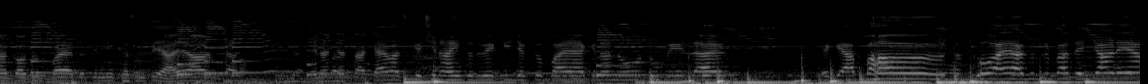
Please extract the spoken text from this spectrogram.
ਤਰ ਕਰਮ ਜਿਨਾ ਕਉ ਪਾਇਆ ਤੇ ਤਿੰਨੀ ਖਸਮ ਤੇ ਆਇਆ। ਇਹਨਾਂ ਜਨਤਾ ਕਹਿ ਵਸ ਕਿਛ ਨਹੀਂ ਤੁਧ ਵੇਖੀ ਜਗ ਤੂੰ ਪਾਇਆ ਕਿ ਨਾ ਨੋ ਤੂੰ ਮੇਲਾ ਹੈ। ਇਹ ਕਿ ਆਪਾ ਤੁਧ ਕੋ ਆਇਆ ਗੁਰ ਕਿਰਪਾ ਤੇ ਜਾਣਿਆ।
